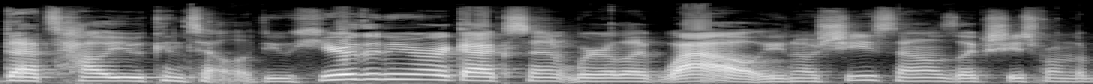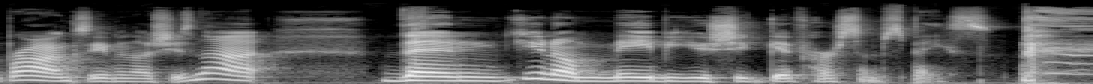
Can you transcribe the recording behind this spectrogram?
that's how you can tell. If you hear the New York accent, where you're like, wow, you know, she sounds like she's from the Bronx, even though she's not, then you know maybe you should give her some space.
